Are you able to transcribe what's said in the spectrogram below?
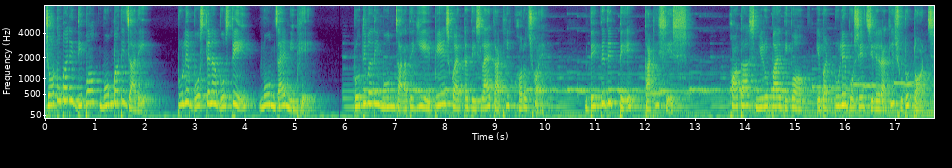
যতবারে দীপক মোমবাতি জ্বালে, টুলে বসতে না বসতেই মোম যায় নিভে। প্রতিবারই মোম জ্বালাতে গিয়ে বেশ কয়েকটা দেশলায় কাঠি খরচ হয়। দেখতে দেখতে কাঠি শেষ। হতাশ, নিরুপায় দীপক এবার টুলে বসে জেলে রাখে শুধু টর্চ।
